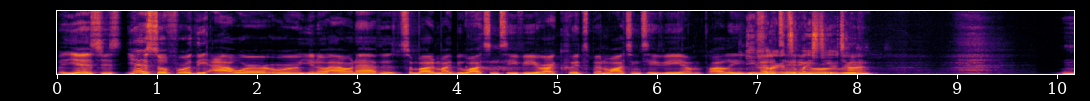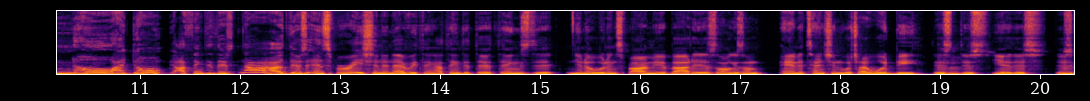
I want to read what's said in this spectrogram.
but yeah, it's just yeah. So for the hour or you know hour and a half that somebody might be watching TV, or I could spend watching TV. I'm probably Do you feel like it's a waste of your time? No, I don't. I think that there's nah, there's inspiration in everything. I think that there are things that you know would inspire me about it as long as I'm paying attention, which I would be. There's Mm-hmm. there's yeah, there's there's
